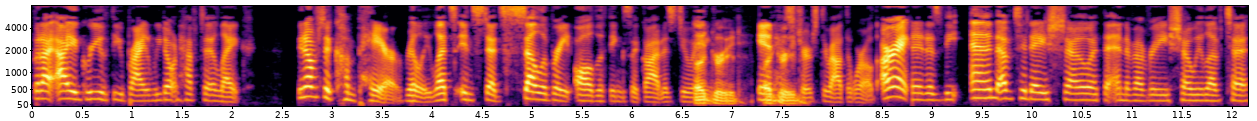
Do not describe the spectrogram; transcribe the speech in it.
But I, I agree with you, Brian. We don't have to like we don't have to compare really let's instead celebrate all the things that god is doing agreed in agreed. his church throughout the world all right it is the end of today's show at the end of every show we love to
